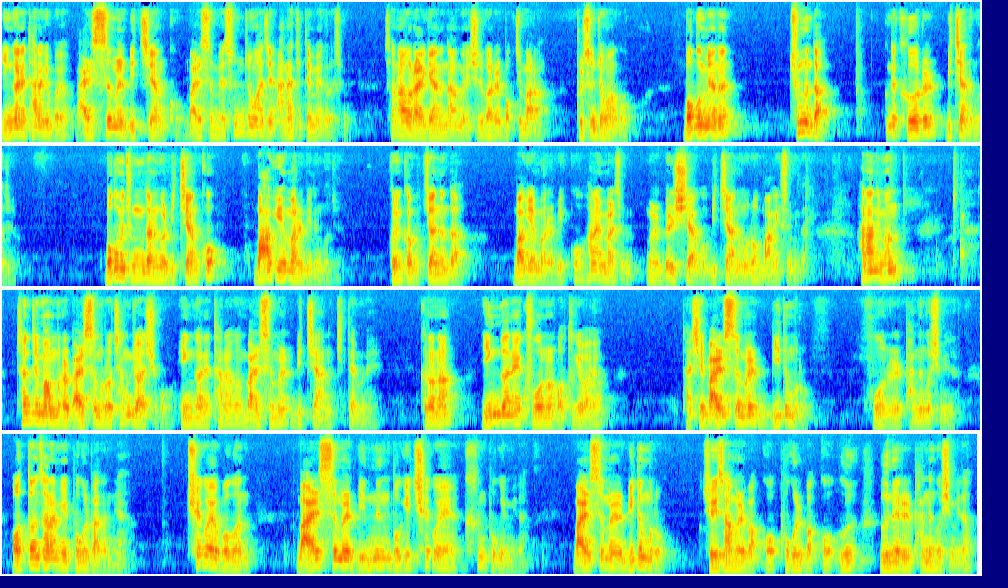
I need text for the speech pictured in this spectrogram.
인간의 타락이 뭐예요? 말씀을 믿지 않고 말씀에 순종하지 않았기 때문에 그렇습니다. 선악을 알게 하는 나무의 실과를 먹지 마라. 불순종하고 먹으면은 죽는다. 근데 그거를 믿지 않은 거죠. 먹으면 죽는다는 걸 믿지 않고 마귀의 말을 믿은 거죠. 그러니까 먹지 않는다. 마귀의 말을 믿고 하나님의 말씀을 멸시하고 믿지 않음으로 망했습니다. 하나님은 천지 만물을 말씀으로 창조하시고 인간의 타락은 말씀을 믿지 않기 때문에 그러나 인간의 구원은 어떻게 와요? 다시 말씀을 믿음으로 구원을 받는 것입니다. 어떤 사람이 복을 받았냐? 최고의 복은 말씀을 믿는 복이 최고의 큰 복입니다. 말씀을 믿음으로 죄 사함을 받고 복을 받고 은혜를 받는 것입니다.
